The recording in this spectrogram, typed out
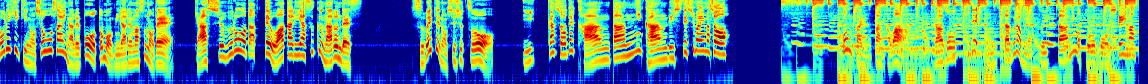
取引の詳細なレポートも見られますので、キャッシュフローだってわかりやすくなるんです。すべての支出を一箇所で簡単に管理してしまいましょう。今回の単価は画像付きでインスタグラムやツイッターにも投稿しています。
